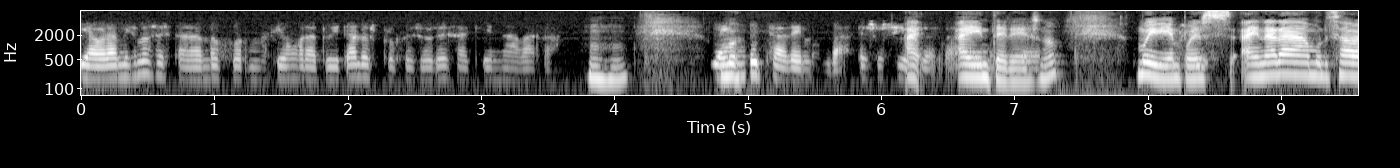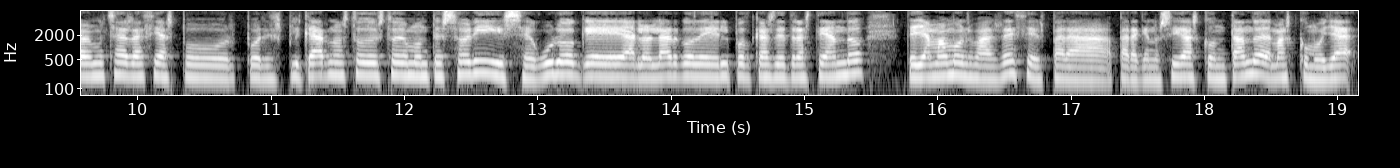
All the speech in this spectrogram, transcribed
y ahora mismo se está dando formación gratuita a los profesores aquí en Navarra. Y hay mucha demanda, eso sí hay, verdad. Hay interés, ¿no? Muy bien, pues Ainara Murzábal, muchas gracias por, por explicarnos todo esto de Montessori y seguro que a lo largo del podcast de Trasteando te llamamos más veces para, para que nos sigas contando. Además, como ya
